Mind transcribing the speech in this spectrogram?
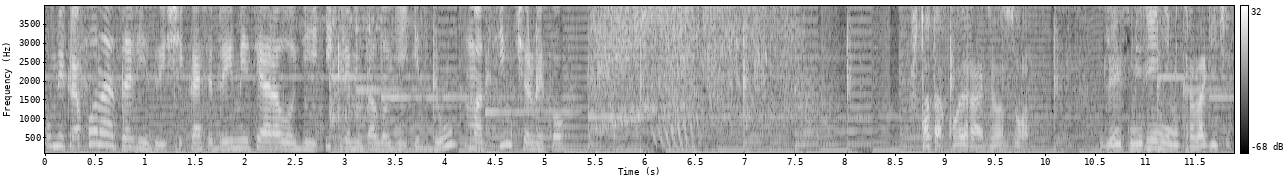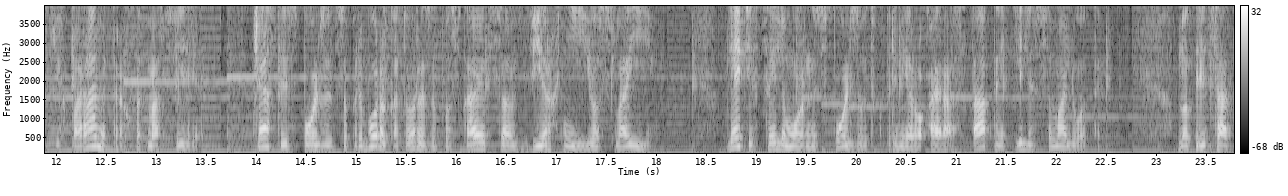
У микрофона заведующий кафедрой метеорологии и климатологии СГУ Максим Червяков. Что такое радиозонд? Для измерения метеорологических параметров в атмосфере часто используются приборы, которые запускаются в верхние ее слои. Для этих целей можно использовать, к примеру, аэростаты или самолеты. Но 30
